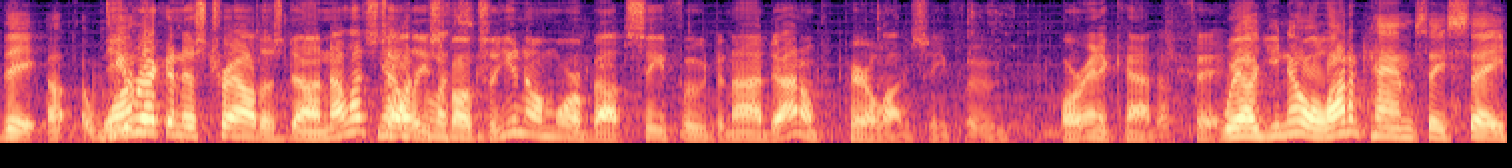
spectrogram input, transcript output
the uh, Do you reckon this trout is done? Now let's tell let- these let's- folks that you know more about seafood than I do. I don't prepare a lot of seafood or any kind of fish. Well, you know, a lot of times they say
